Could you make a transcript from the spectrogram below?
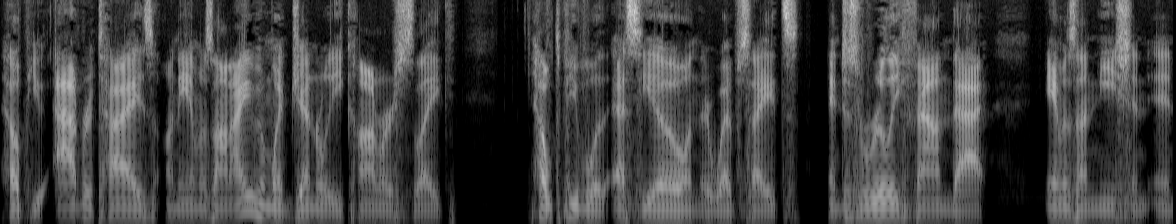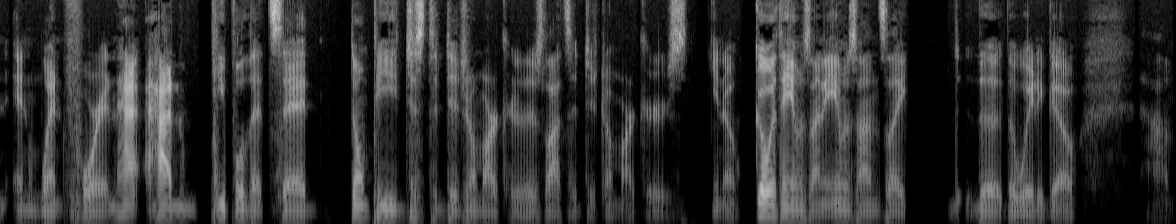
help you advertise on Amazon. I even went general e-commerce, like helped people with SEO on their websites, and just really found that Amazon niche and and, and went for it. And ha- had people that said, "Don't be just a digital marketer. There's lots of digital marketers. You know, go with Amazon. Amazon's like the the way to go." Um,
